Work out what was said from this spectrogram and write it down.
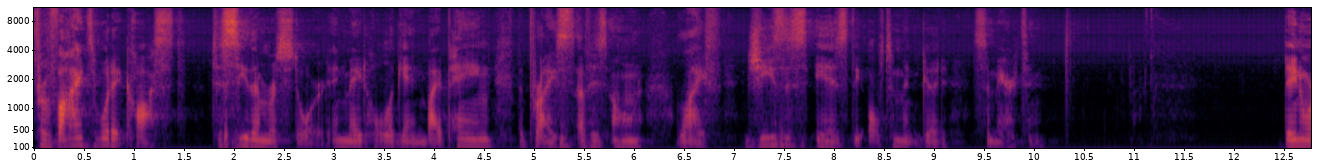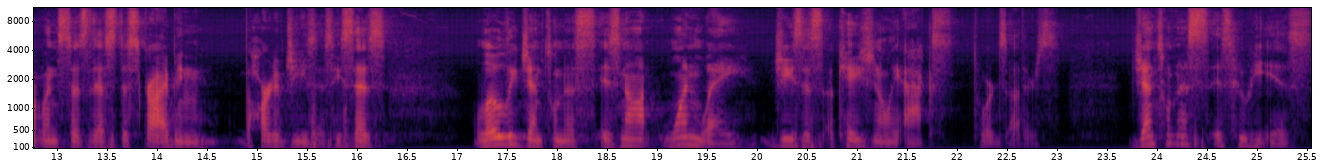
provides what it cost to see them restored and made whole again by paying the price of his own life. Jesus is the ultimate good Samaritan. Dane Ortlund says this, describing the heart of Jesus. He says, Lowly gentleness is not one way Jesus occasionally acts towards others. Gentleness is who he is,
